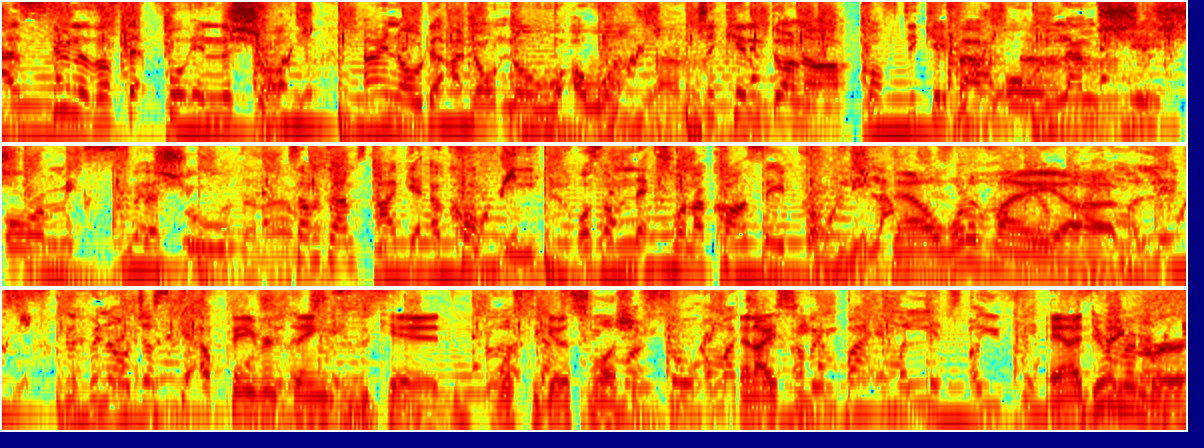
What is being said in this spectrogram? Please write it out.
As soon as I step foot in the shop, I know that I don't know what I want. Chicken doner, kofti kebab, or lamb shish, or a mixed special. Sometimes I get a coffee, or some next one I can't say properly. Now, one of my um, favorite things as a kid was to get a slushy, an icy. And I do remember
